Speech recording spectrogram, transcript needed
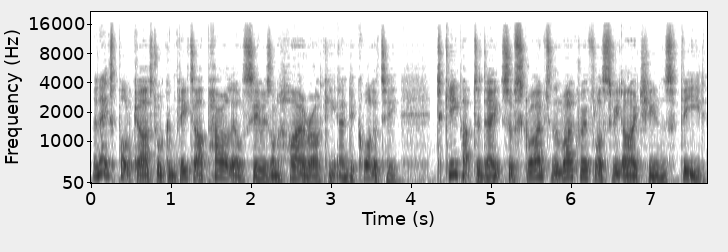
The next podcast will complete our parallel series on hierarchy and equality. To keep up to date, subscribe to the Microphilosophy iTunes feed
